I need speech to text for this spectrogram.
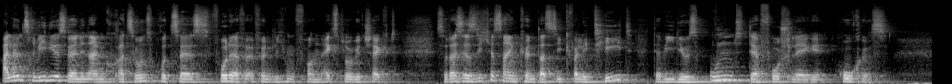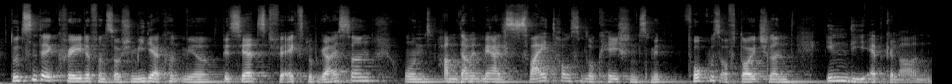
Alle unsere Videos werden in einem Kurationsprozess vor der Veröffentlichung von Explore gecheckt, sodass ihr sicher sein könnt, dass die Qualität der Videos und der Vorschläge hoch ist. Dutzende Creator von Social Media konnten wir bis jetzt für Explo begeistern und haben damit mehr als 2000 Locations mit Fokus auf Deutschland in die App geladen.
